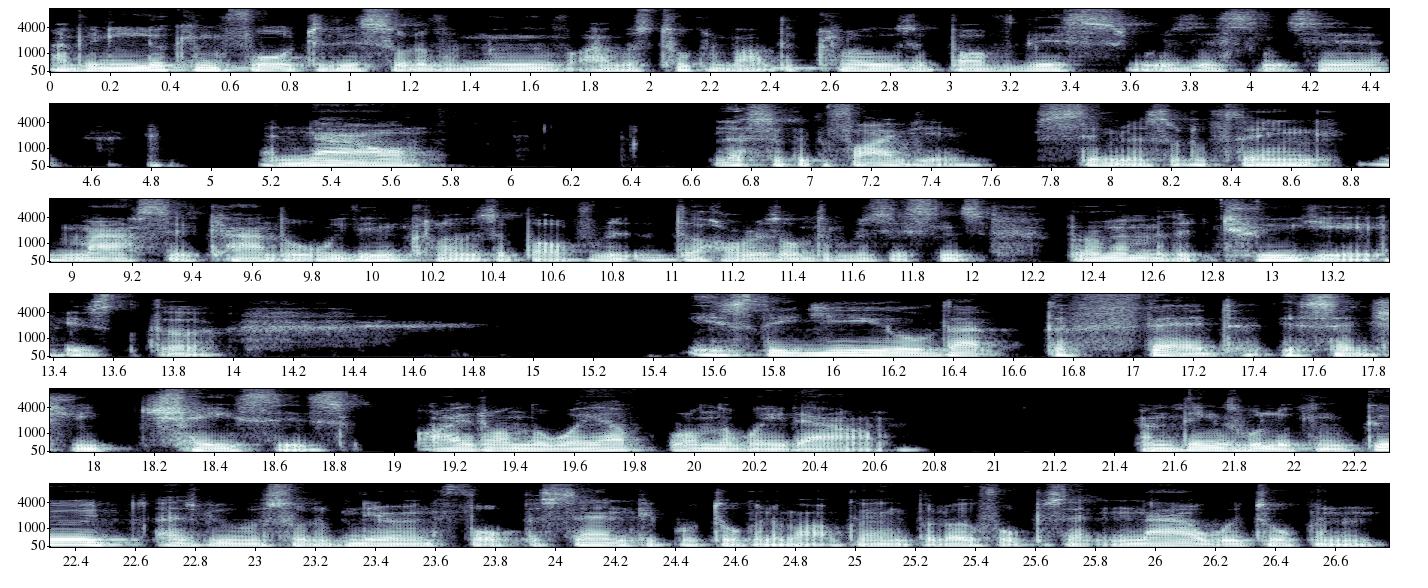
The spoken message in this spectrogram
I've been looking forward to this sort of a move. I was talking about the close above this resistance here. And now let's look at the five year, similar sort of thing, massive candle. We didn't close above the horizontal resistance, but remember the two year is the is the yield that the Fed essentially chases either on the way up or on the way down. And things were looking good as we were sort of nearing 4%. People talking about going below 4%. Now we're talking,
